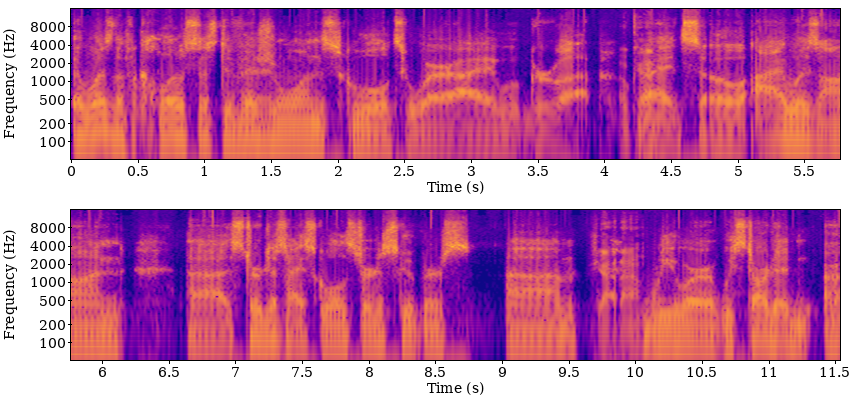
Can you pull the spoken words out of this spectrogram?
it was the closest Division One school to where I grew up. Okay. Right. So I was on uh, Sturgis High School, Sturgis Scoopers. Um, Shout out. we were we started uh,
